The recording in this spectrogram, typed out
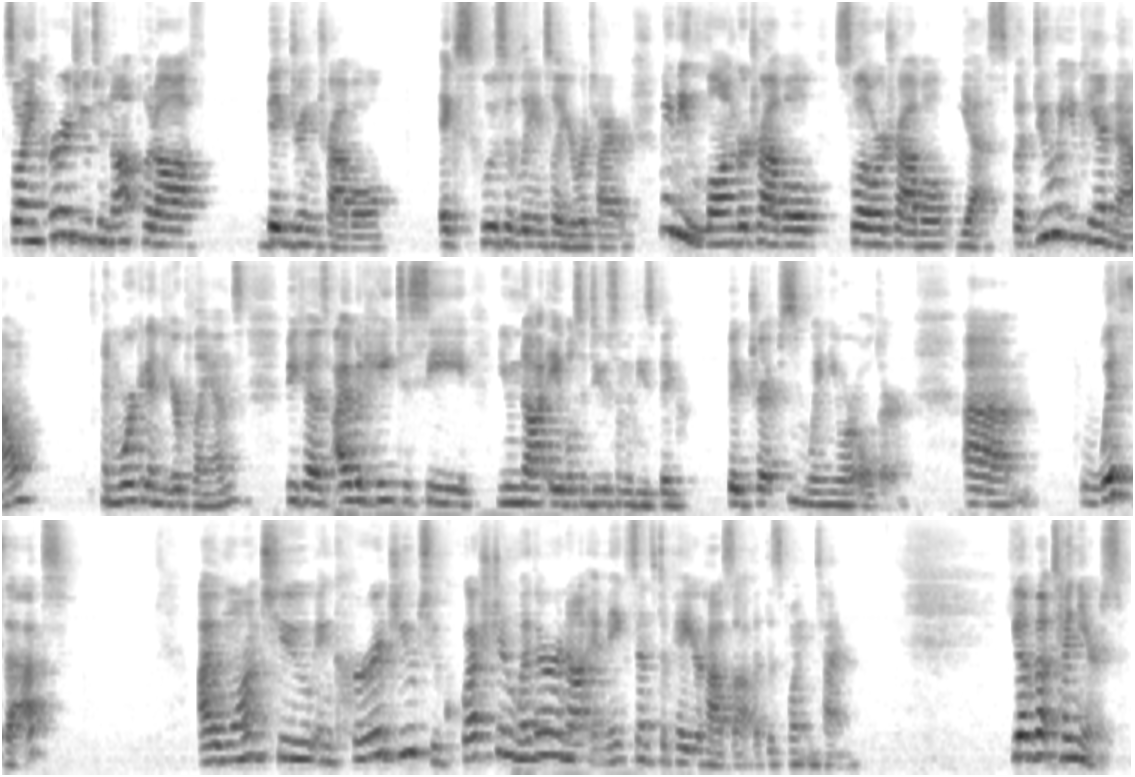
So I encourage you to not put off big dream travel exclusively until you're retired. Maybe longer travel, slower travel, yes. But do what you can now and work it into your plans because I would hate to see you not able to do some of these big big trips Mm. when you are older. Um, with that, I want to encourage you to question whether or not it makes sense to pay your house off at this point in time. You have about 10 years,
